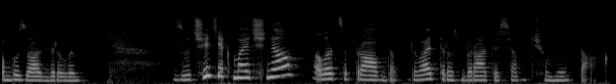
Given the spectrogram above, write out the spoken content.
або заздрили. Звучить як маячня, але це правда. Давайте розбиратися, чому так.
